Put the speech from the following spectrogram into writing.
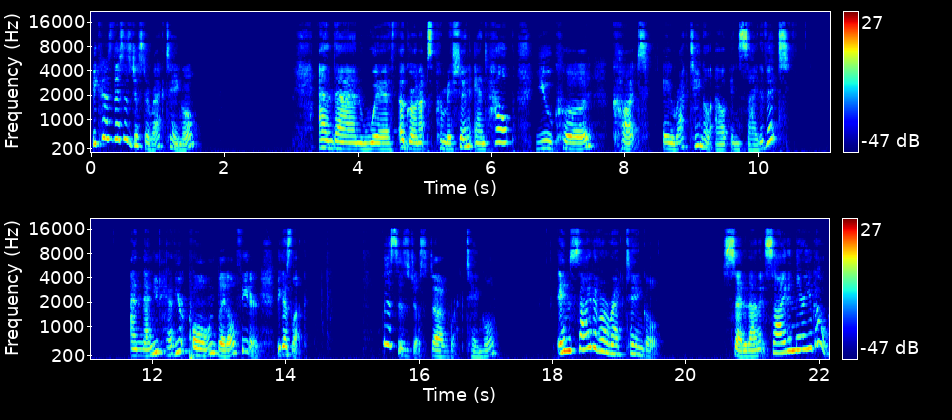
because this is just a rectangle, and then with a grown-up's permission and help, you could cut a rectangle out inside of it. And then you'd have your own little theater. Because look, this is just a rectangle inside of a rectangle. Set it on its side and there you go.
